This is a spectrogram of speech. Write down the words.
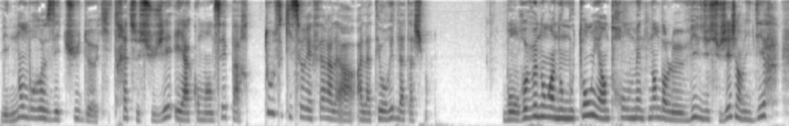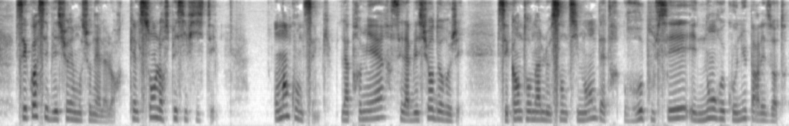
les nombreuses études qui traitent ce sujet et à commencer par tout ce qui se réfère à la, à la théorie de l'attachement. Bon, revenons à nos moutons et entrons maintenant dans le vif du sujet, j'ai envie de dire. C'est quoi ces blessures émotionnelles alors? Quelles sont leurs spécificités? On en compte cinq. La première, c'est la blessure de rejet c'est quand on a le sentiment d'être repoussé et non reconnu par les autres.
